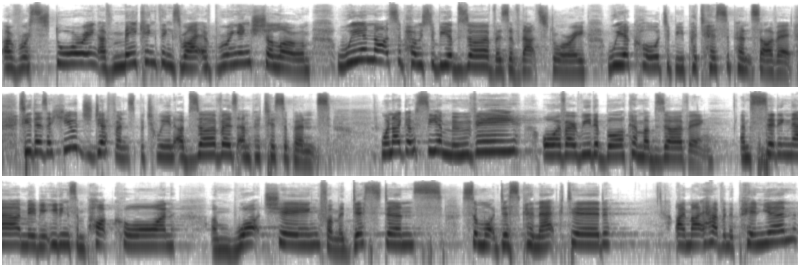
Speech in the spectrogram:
of restoring, of making things right, of bringing shalom. We are not supposed to be observers of that story. We are called to be participants of it. See, there's a huge difference between observers and participants. When I go see a movie or if I read a book, I'm observing. I'm sitting there, maybe eating some popcorn. I'm watching from a distance, somewhat disconnected. I might have an opinion.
